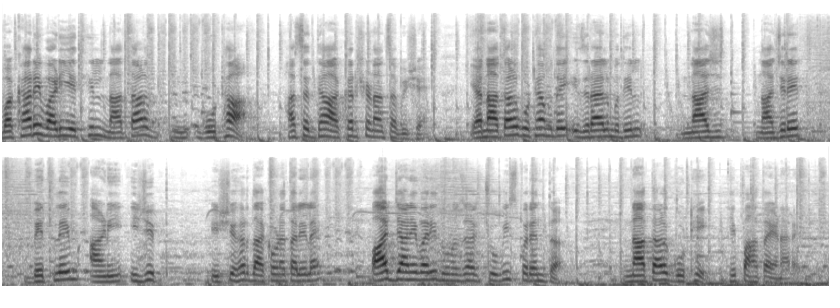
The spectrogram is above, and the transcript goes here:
वखारेवाडी येथील नाताळ गोठा हा सध्या आकर्षणाचा विषय. या नाताळ गोठ्यामध्ये इस्रायलमधील नाज नाजरेत बेथलेम आणि इजिप्त हे शहर दाखवण्यात आलेलं आहे. पाच जानेवारी दोन हजार चोवीसपर्यंत नाताळ गोठे हे पाहता येणार आहे.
